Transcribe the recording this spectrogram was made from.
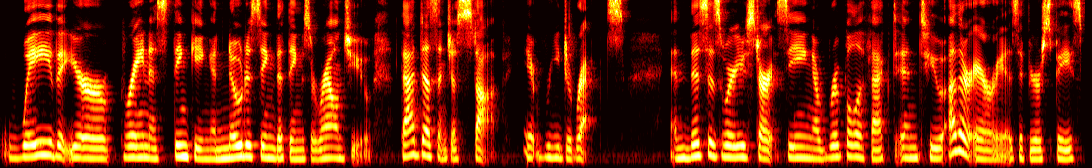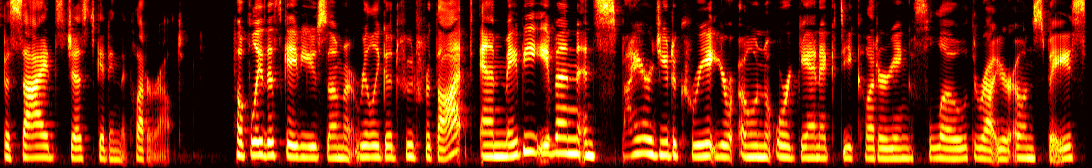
way that your brain is thinking and noticing the things around you, that doesn't just stop, it redirects. And this is where you start seeing a ripple effect into other areas of your space besides just getting the clutter out. Hopefully, this gave you some really good food for thought and maybe even inspired you to create your own organic decluttering flow throughout your own space.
